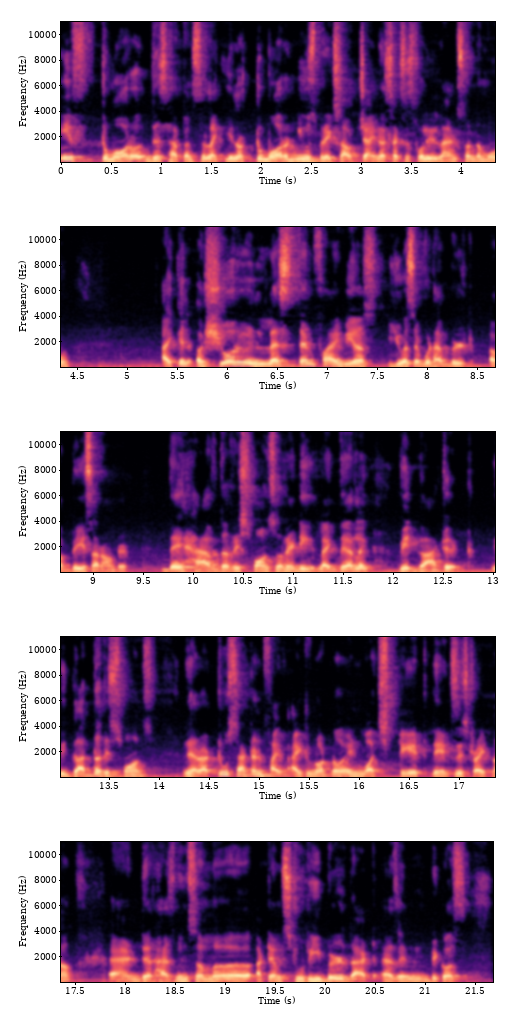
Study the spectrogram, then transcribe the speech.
if tomorrow this happens like you know tomorrow news breaks out china successfully lands on the moon i can assure you in less than five years usa would have built a base around it. They have the response ready. Like they're like we got it. We got the response. There are two Saturn V. I do not know in what state they exist right now, and there has been some uh, attempts to rebuild that, as in because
